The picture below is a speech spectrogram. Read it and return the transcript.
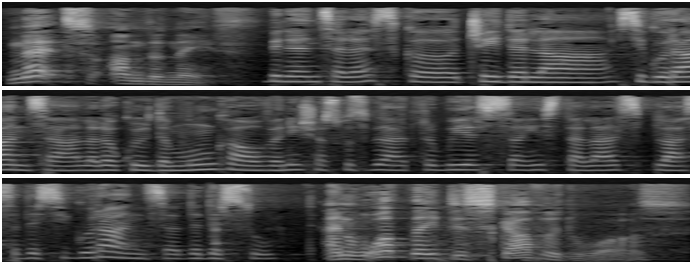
nets underneath. Bineînțeles că cei de la siguranța la locul de muncă au venit și au spus, da, trebuie să instalați plase de siguranță de desubt. And what they discovered was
